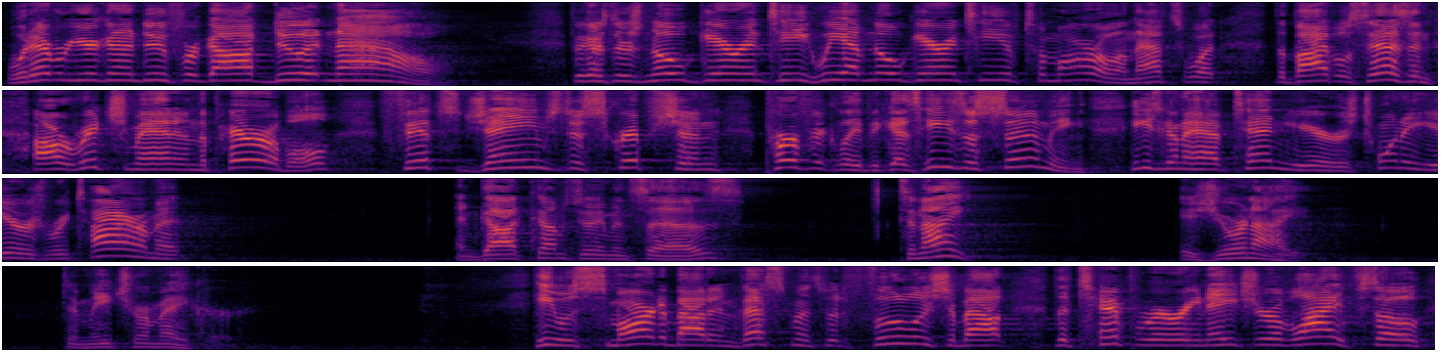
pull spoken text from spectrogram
Whatever you're going to do for God, do it now. Because there's no guarantee. We have no guarantee of tomorrow. And that's what the Bible says. And our rich man in the parable fits James' description perfectly because he's assuming he's going to have 10 years, 20 years retirement. And God comes to him and says, Tonight is your night to meet your Maker. He was smart about investments, but foolish about the temporary nature of life. So,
